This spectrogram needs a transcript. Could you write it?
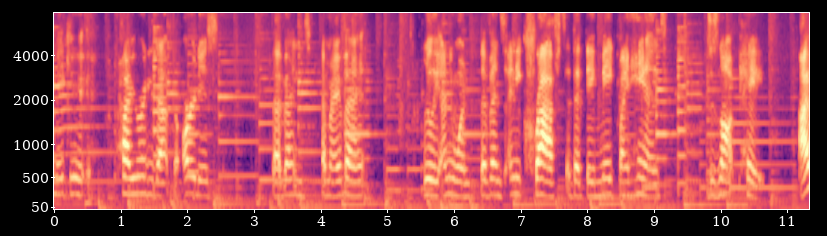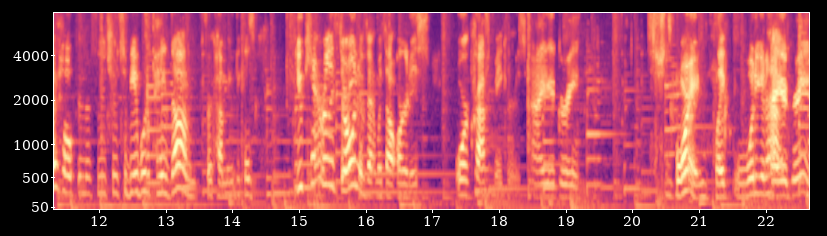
make it a priority that the artist that vends at my event really anyone that vends any craft that they make by hand does not pay I hope in the future to be able to pay them for coming because you can't really throw an event without artists or craft makers. I agree. It's just boring. Like, what are you gonna have? I agree.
